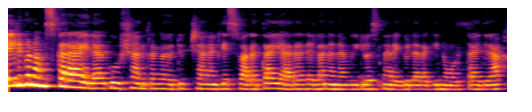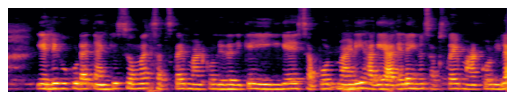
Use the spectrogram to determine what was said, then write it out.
ಎಲ್ರಿಗೂ ನಮಸ್ಕಾರ. ಎಲ್ಲರಿಗೂ ಉಷಾ ಅಂತರಂಗ ಯೂಟ್ಯೂಬ್ ಚಾನಲ್ಗೆ ಸ್ವಾಗತ. ಯಾರ್ಯಾರೆಲ್ಲ ನನ್ನ ವೀಡಿಯೋಸ್ನ ರೆಗ್ಯುಲರ್ ಆಗಿ ನೋಡ್ತಾ ಇದ್ದೀರಾ, ಎಲ್ರಿಗೂ ಕೂಡ thank you so much subscribe ಮಾಡ್ಕೊಂಡಿರೋದಕ್ಕೆ ಹೀಗೆ ಸಪೋರ್ಟ್ ಮಾಡಿ. ಹಾಗೆ ಯಾರೆಲ್ಲ ಇನ್ನೂ ಸಬ್ಸ್ಕ್ರೈಬ್ ಮಾಡ್ಕೊಂಡಿಲ್ಲ,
